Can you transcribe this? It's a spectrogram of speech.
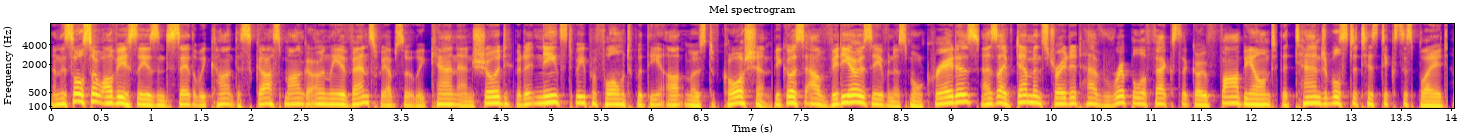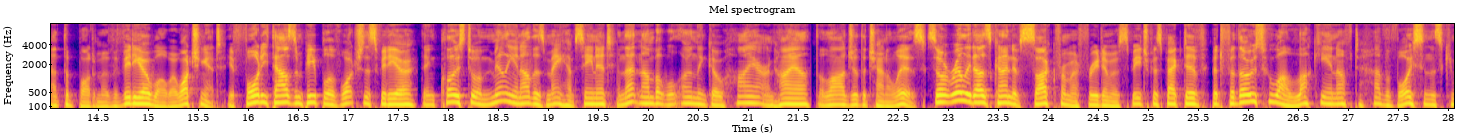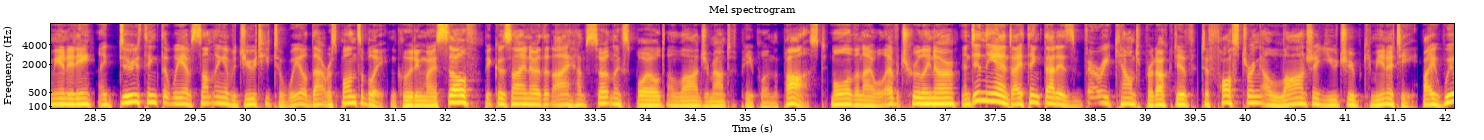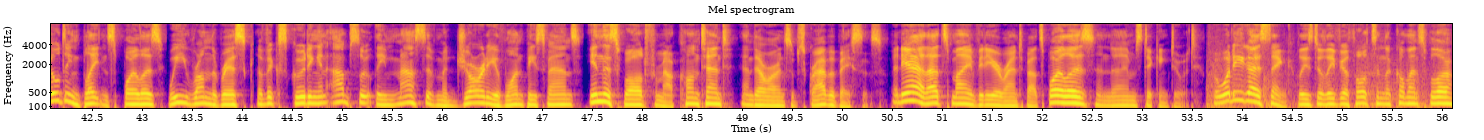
And this also obviously isn't to say that we can't discuss manga only events, we absolutely can and should, but it needs to be performed with the utmost of caution because our videos, even as small creators, as I've demonstrated, have ripple effects that go far beyond the tangible statistics displayed at the bottom of a video while we're watching it. If 40,000 people have watched this video, then close to a million others may have seen it, and that number will only go higher and higher the larger the channel is. So it really does kind of suck from a freedom of speech perspective, but for those who are lucky enough to have a voice in this community, I do think that we have something of a duty to wield that responsibly, including myself, because I know that I have certainly spoiled a large amount of people in the past, more than I will ever truly know, and in the end, I think that is very counterproductive to fostering a larger YouTube community. By wielding blatant spoilers, we run the risk of excluding an absolutely massive majority of One Piece fans in this world from our content and our own subscriber bases. But yeah, that's my video rant about spoilers, and I'm sticking to it. But what do you guys think? Please do leave your thoughts in the comments below,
